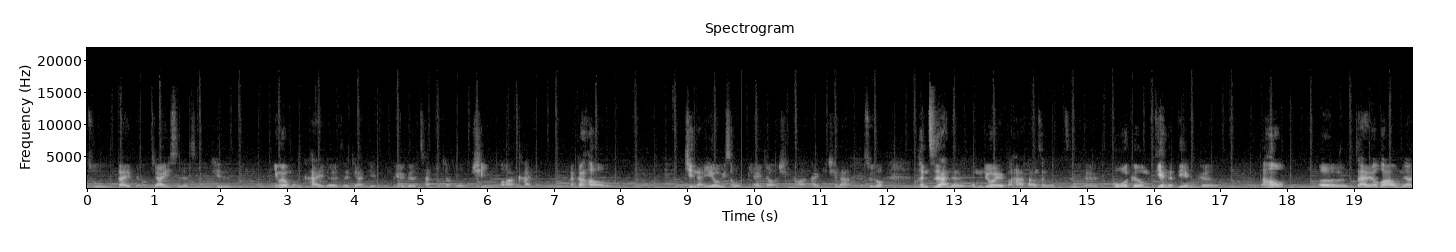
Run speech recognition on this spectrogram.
出代表嘉义市的声音。其实，因为我们开的这家店，我们有一个产品叫做“心花开”，那刚好进来也有一首名也叫“心花开”，李千娜的歌，所以说很自然的，我们就会把它当成我们自己的国歌，我们店的店歌。然后，呃，再来的话，我们要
